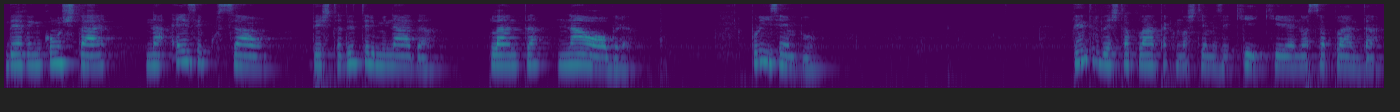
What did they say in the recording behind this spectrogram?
devem constar na execução desta determinada planta na obra. Por exemplo, Dentro desta planta que nós temos aqui, que é a nossa planta,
